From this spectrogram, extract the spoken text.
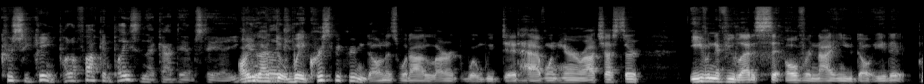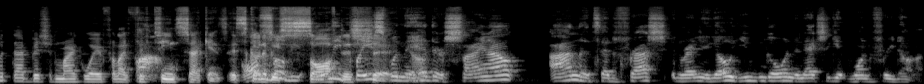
Krispy Kreme, put a fucking place in that goddamn stand. All you gotta like- do. Wait, Krispy Kreme donuts. What I learned when we did have one here in Rochester. Even if you let it sit overnight and you don't eat it, put that bitch in the microwave for like Wow. 15 seconds. It's gonna be the soft only as place shit. when they yo. had their sign out on that said fresh and ready to go, you can go in and actually get one free donut,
